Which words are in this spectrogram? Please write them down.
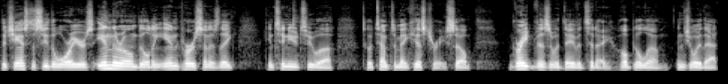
the chance to see the Warriors in their own building in person as they continue to uh, to attempt to make history. So great visit with David today. Hope you'll uh, enjoy that.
